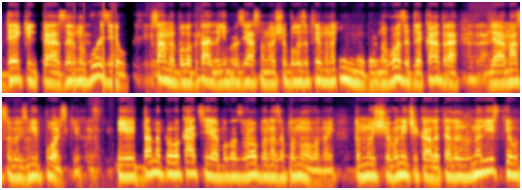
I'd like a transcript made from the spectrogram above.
декілька зерновозів. Саме було детально їм роз'яснено, що були затримано іменно зерновози для кадра для масових змі польських. І дана провокація була зроблена запланованою, тому що вони чекали тележурналістів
